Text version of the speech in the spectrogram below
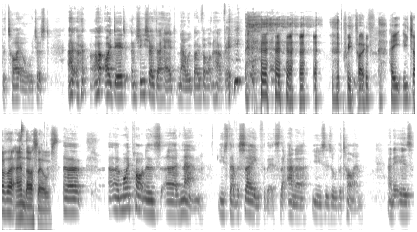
the title. Just, I, I, I did, and she shaved her head. Now we both aren't happy. we both hate each other and ourselves. uh, uh, my partner's uh, nan used to have a saying for this that Anna uses all the time, and it is,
